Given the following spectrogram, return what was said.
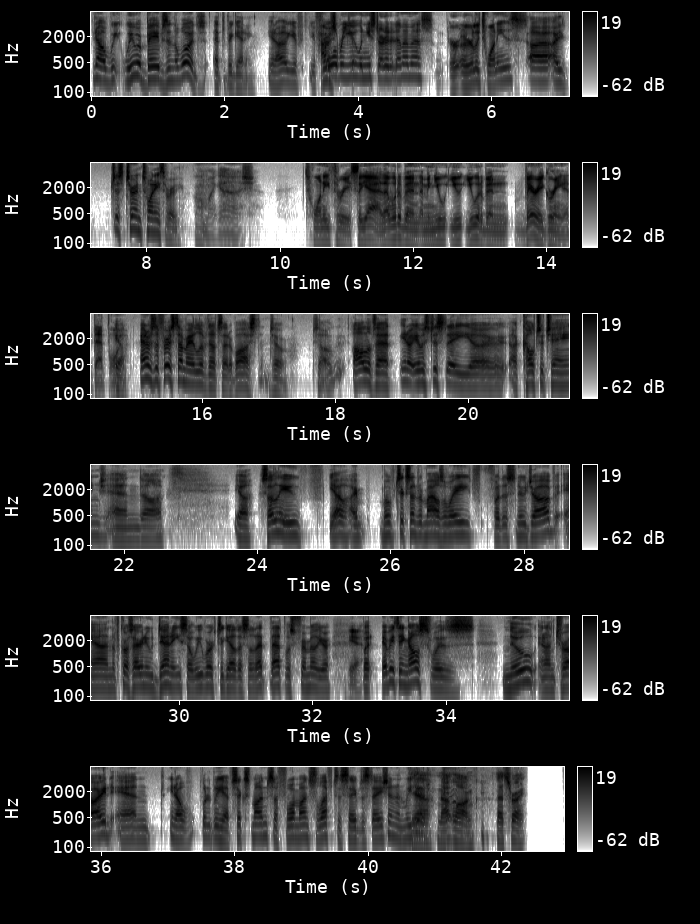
you know, we, we were babes in the woods at the beginning. You know, you, you How old were you when you started at MMS? Or early twenties? Uh, I just turned 23. Oh my gosh. 23. So yeah, that would have been I mean you you you would have been very green at that point. Yeah. And it was the first time I lived outside of Boston, too. So all of that, you know, it was just a, uh, a culture change. And, uh, yeah, suddenly, you know, I moved 600 miles away for this new job. And of course, I knew Denny, so we worked together. So that, that was familiar. Yeah. But everything else was new and untried. And, you know, what did we have? Six months or four months left to save the station. And we did yeah, did. not long. That's right.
